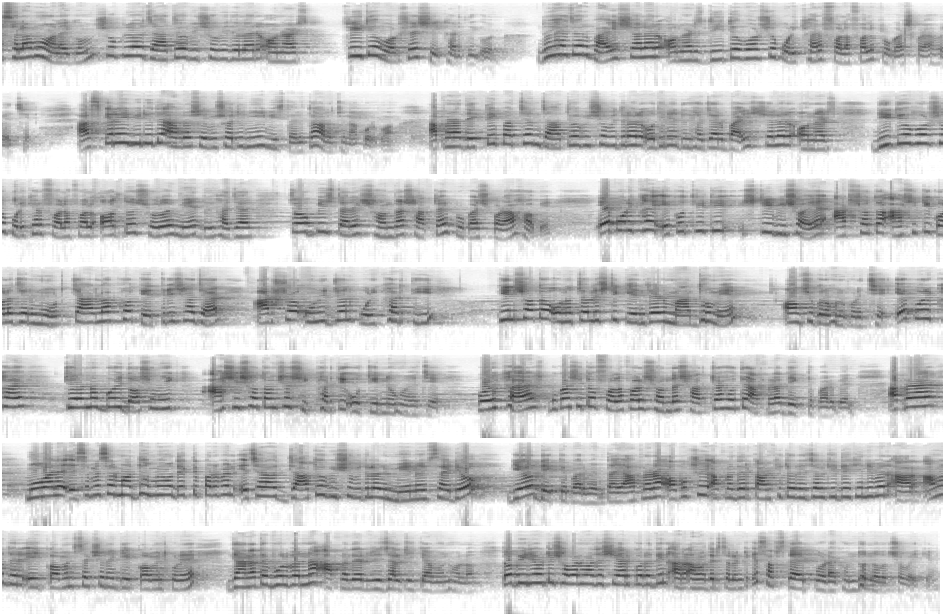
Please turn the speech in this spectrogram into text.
আসসালামু আলাইকুম। সুপ্রিয় জাতীয় বিশ্ববিদ্যালয়ের অনার্স তৃতীয় বর্ষের শিক্ষার্থীগণ দুই সালের অনার্স দ্বিতীয় বর্ষ পরীক্ষার ফলাফল প্রকাশ করা হয়েছে। আজকের এই ভিডিওতে আমরা সে বিষয়টি নিয়েই বিস্তারিত আলোচনা করব। আপনারা দেখতেই পাচ্ছেন, জাতীয় বিশ্ববিদ্যালয়ের অধীনে দুই হাজার বাইশ সালের অনার্স দ্বিতীয় বর্ষ পরীক্ষার ফলাফল অদ্য ষোলোই মে দুই চব্বিশ তারিখ সন্ধ্যা সাতটায় প্রকাশ করা হবে। এ পরীক্ষায় একত্রিশটি বিষয়ে আটশত আশিটি কলেজের মোট চার লক্ষ তেত্রিশ হাজার আটশো উনিশ জন পরীক্ষার্থী তিনশত উনচল্লিশটি কেন্দ্রের মাধ্যমে অংশগ্রহণ করেছে। এ পরীক্ষায় চুরানব্বই দশমিক আশি শতাংশ শিক্ষার্থী উত্তীর্ণ হয়েছে। পরীক্ষার প্রকাশিত ফলাফল সন্ধ্যা সাতটা হতে আপনারা দেখতে পারবেন। আপনারা মোবাইলে এস এম এস এর মাধ্যমেও দেখতে পারবেন। এছাড়া জাতীয় বিশ্ববিদ্যালয়ের মেন ওয়েবসাইটেও গিয়েও দেখতে পারবেন। তাই আপনারা অবশ্যই আপনাদের কাঙ্ক্ষিত রেজাল্টটি দেখে নেবেন আর আমাদের এই কমেন্ট সেকশনে গিয়ে কমেন্ট করে জানাতে ভুলবেন না আপনাদের রেজাল্টটি কেমন হলো। তো ভিডিওটি সবার মাঝে শেয়ার করে দিন আর আমাদের চ্যানেলটিকে সাবস্ক্রাইব করে রাখুন। ধন্যবাদ সবাইকে।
